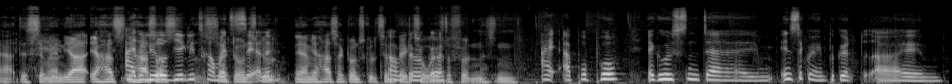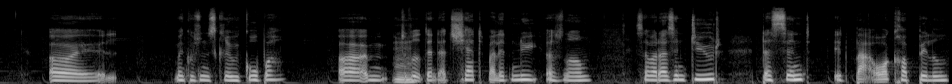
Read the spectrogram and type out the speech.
Ja, det er simpelthen... Jeg, jeg har, Ej, jeg det har lyder virkelig traumatiserende. Jamen, jeg har sagt undskyld til dem Om begge det to godt. efterfølgende. Sådan, Ej, apropos, jeg kan huske, sådan, da øhm, Instagram begyndte, og, øhm, og øh, man kunne sådan skrive i grupper, og øhm, mm. du ved, den der chat var lidt ny og sådan noget. Så var der også en dude, der sendte et bare overkropbillede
